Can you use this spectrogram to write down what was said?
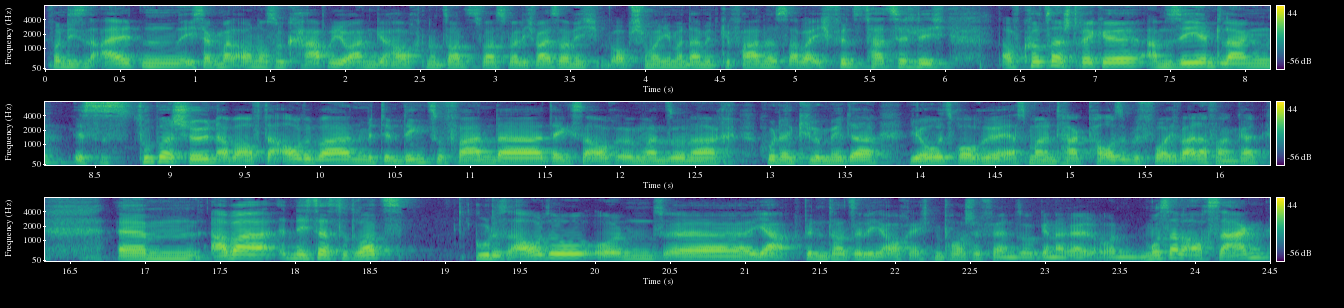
von diesen alten, ich sag mal auch noch so Cabrio angehauchten und sonst was, weil ich weiß auch nicht, ob schon mal jemand damit gefahren ist, aber ich finde es tatsächlich auf kurzer Strecke am See entlang ist es super schön, aber auf der Autobahn mit dem Ding zu fahren, da denkst du auch irgendwann so nach 100 Kilometer, yo, jetzt brauche ich erstmal einen Tag Pause, bevor ich weiterfahren kann. Ähm, aber nichtsdestotrotz, gutes Auto und äh, ja, bin tatsächlich auch echt ein Porsche-Fan so generell. Und muss aber auch sagen,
